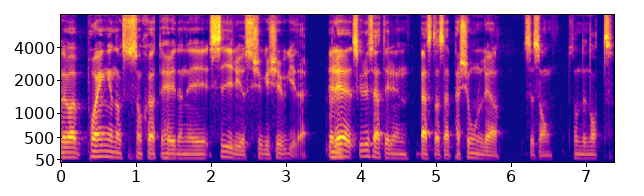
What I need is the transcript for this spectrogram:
Det var poängen också som sköt i höjden i Sirius 2020 där. Är Mm. det, skulle du säga att det är din bästa så här, personliga säsong som du nått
